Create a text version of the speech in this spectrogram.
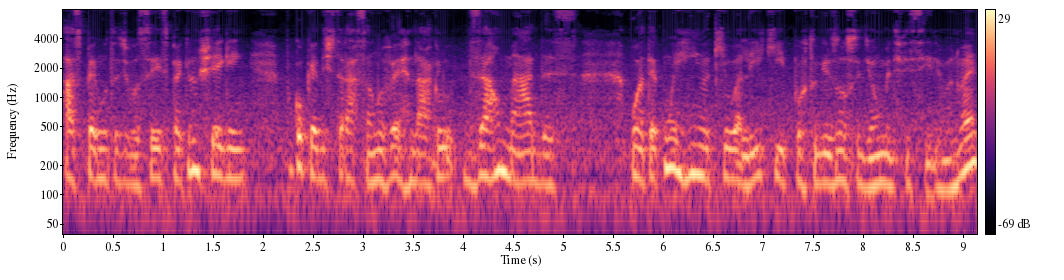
as perguntas de vocês para que não cheguem por qualquer distração no vernáculo desarrumadas ou até com um errinho aqui ou ali, que português nosso idioma é dificílimo, não é?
